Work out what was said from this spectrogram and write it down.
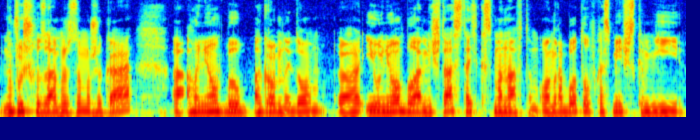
ну, Вышел замуж за мужика, а, а у него был огромный дом, э, и у него была мечта стать космонавтом. Он работал в космическом НИИ.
